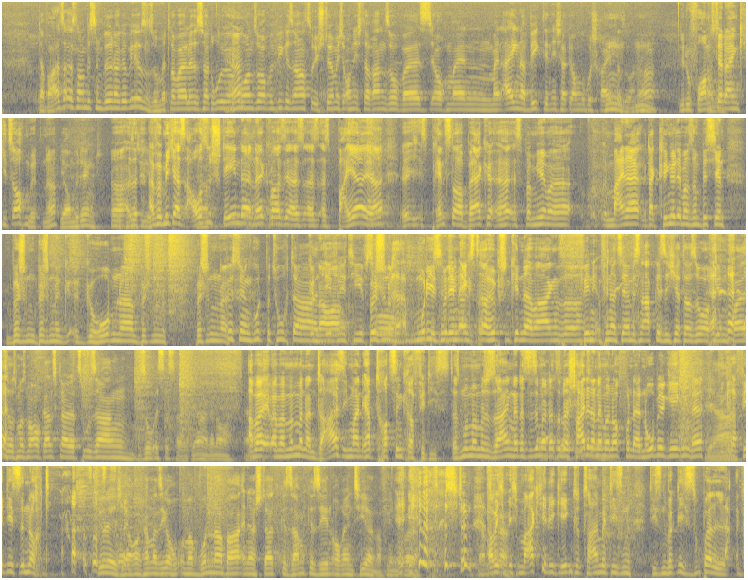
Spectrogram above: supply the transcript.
Da war es alles noch ein bisschen wilder gewesen. So mittlerweile ist es halt ruhiger Ja. geworden, so, aber wie gesagt, so, ich störe mich auch nicht daran, so, weil es ist ja auch mein, mein eigener Weg, den ich halt irgendwo beschreite. So, ne? Du formst ja deinen Kiez auch mit, ne? Ja, unbedingt. Ja, also also für mich als Außenstehender, ne, quasi als, als, als Bayer, ja, ich- ist Prenzlauer Berg äh, ist bei mir immer, in meiner, da klingelt immer so ein bisschen, ein bisschen, bisschen ge- gehobener, ein bisschen, bisschen, bisschen gut betuchter, genau, definitiv. bisschen so, Muttis mit dem extra hübschen Kinderwagen, so. fin finanziell ein bisschen abgesicherter, so auf jeden Fall. So, das muss man auch ganz klar dazu sagen. So ist es halt, ja, genau. Ja. Aber, aber wenn man dann da ist, ich meine, ihr habt trotzdem Graffitis. Das muss man so sagen, ne? das ist immer, das unterscheidet dann immer noch von der Nobelgegend, ne? Ja. Die Graffitis sind noch da. Natürlich, daran kann man sich auch immer wunderbar in der Stadt gesamt gesehen orientieren, auf jeden Fall. Das stimmt. Aber ich, ich mag hier die Gegend total mit diesen, diesen wirklich super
